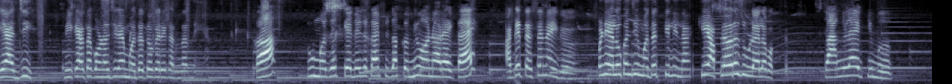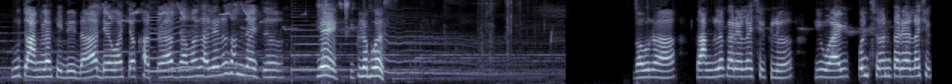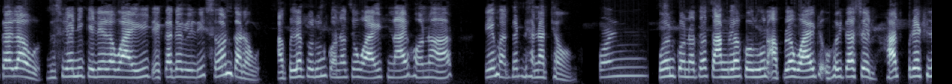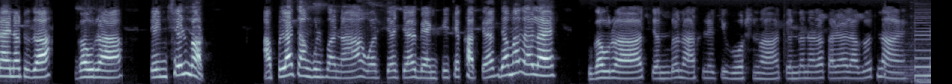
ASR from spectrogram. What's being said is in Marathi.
हे आजी मी काय आता कोणाची काय मदत वगैरे करणार नाही. का? तू मदत केलेलं काय तुझा कमी होणार आहे काय? अगे तसं नाही ग. पण या लोकांची मदत केली ना की आपल्यावरच उडायला बघतात चांगलं आहे की मग? तू चांगला केलेला देवाच्या खात्यात जमा झालेलं समजायचं. ये इकडे बस. गौरा चांगलं करायला शिकलं की वाईट पण सहन करायला शिकायला हवं. दुसऱ्यांनी केलेलं वाईट एखाद्या वेळी सहन करावं. आपल्याकडून कोणाचं वाईट नाही होणार ते मात्र ध्यानात ठेवा. पण पण कोणाचं चांगलं करून आपलं वाईट होत असेल हाच प्रश्न आहे ना तुझा? गौरा टेन्शन नॉट आपला चांगुलपणा वरच्याच्या बँकेच्या खात्यात जमा झालाय. गौरा चंदन असल्याची घोषणा चंदनाला करायला लागत नाही.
